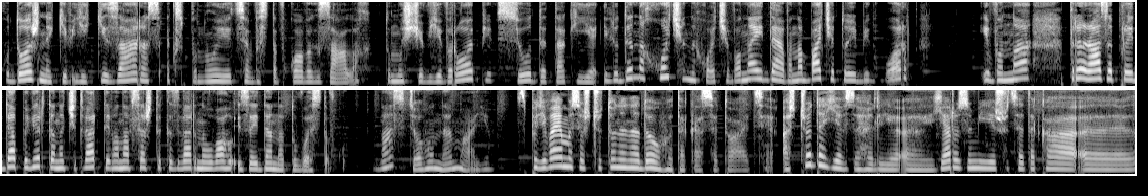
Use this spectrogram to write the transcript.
Художників, які зараз експонуються в виставкових залах, тому що в Європі всюди так є. І людина хоче, не хоче, вона йде, вона бачить той бікборд, і вона три рази пройде, повірте, на четвертий вона все ж таки зверне увагу і зайде на ту виставку. У нас цього немає. Сподіваємося, що то ненадовго така ситуація. А що дає взагалі? Е, я розумію, що це така е,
